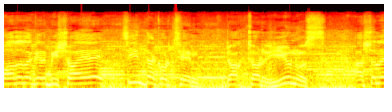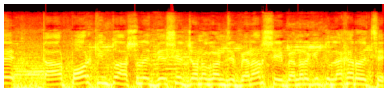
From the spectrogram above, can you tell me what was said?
পদত্যাগের বিষয়ে চিন্তা করছেন ডক্টর ইউনুস। আসলে তারপর কিন্তু আসলে দেশের জনগণ যে ব্যানার, সেই ব্যানারে কিন্তু লেখা রয়েছে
